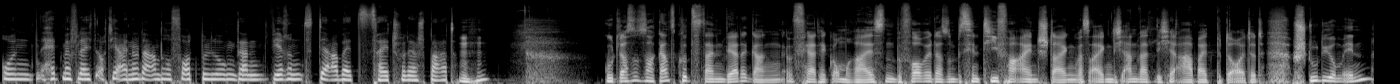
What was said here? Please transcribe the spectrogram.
und hätte mir vielleicht auch die ein oder andere Fortbildung dann während der Arbeitszeit schon erspart. Mhm. Gut, lass uns noch ganz kurz deinen Werdegang äh, fertig umreißen, bevor wir da so ein bisschen tiefer einsteigen, was eigentlich anwaltliche Arbeit bedeutet. Studium in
